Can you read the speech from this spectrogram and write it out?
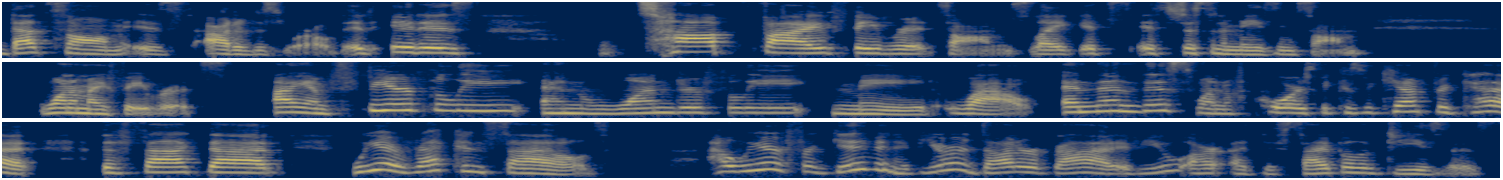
that psalm is out of this world. It, it is top five favorite psalms. Like it's it's just an amazing psalm. One of my favorites. I am fearfully and wonderfully made. Wow. And then this one, of course, because we can't forget the fact that we are reconciled, how we are forgiven. If you're a daughter of God, if you are a disciple of Jesus,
